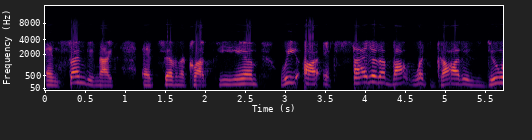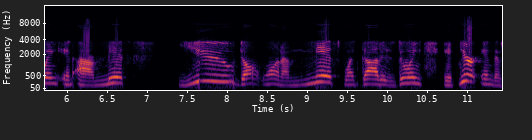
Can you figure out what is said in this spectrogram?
and Sunday nights at 7 o'clock p.m. We are excited about what God is doing in our midst. You don't want to miss what God is doing. If you're in the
